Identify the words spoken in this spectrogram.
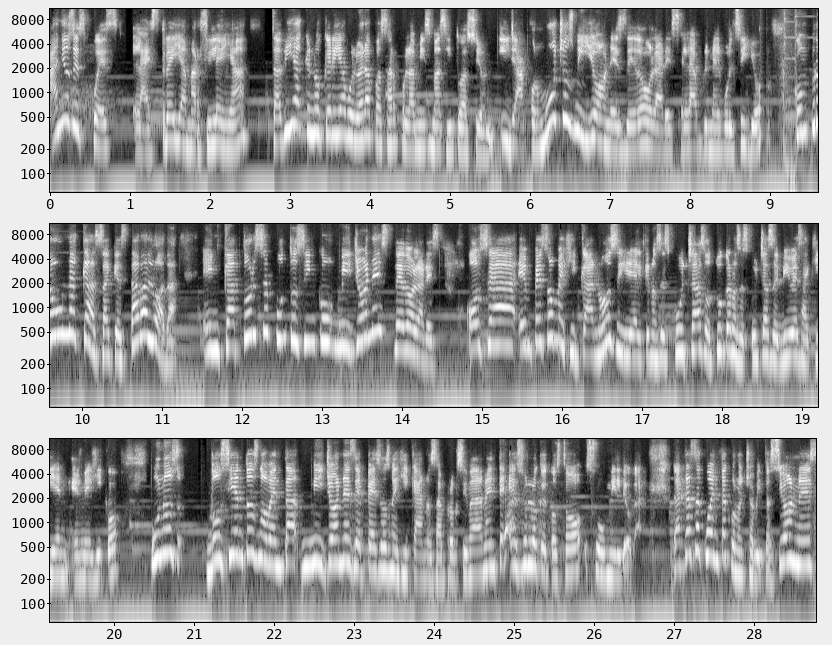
Años después, la estrella marfileña sabía que no quería volver a pasar por la misma situación y ya con muchos millones de dólares en el bolsillo, compró una casa que está valuada en 14.5 millones de dólares. O sea, en peso mexicanos, y el que nos escuchas o tú que nos escuchas vives aquí en México, unos 290 millones de pesos mexicanos aproximadamente. Eso es lo que costó su humilde hogar. La casa cuenta con ocho habitaciones,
